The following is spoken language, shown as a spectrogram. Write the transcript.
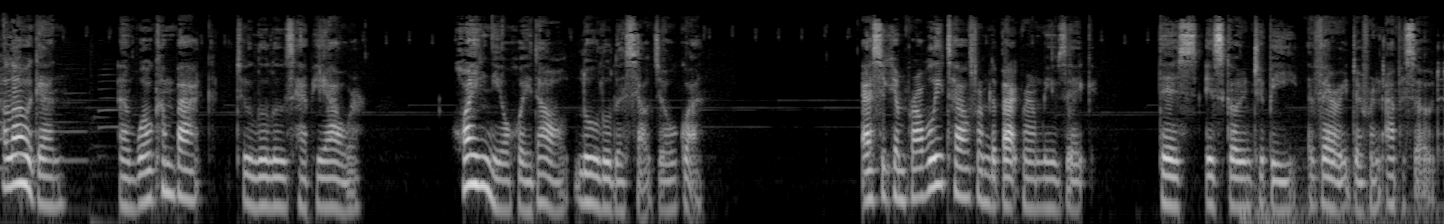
Hello again, and welcome back to Lulu's Happy Hour. 欢迎你又回到露露的小酒馆。As you can probably tell from the background music, this is going to be a very different episode.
